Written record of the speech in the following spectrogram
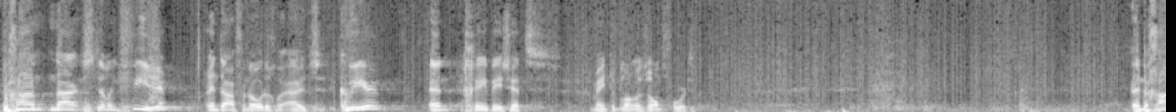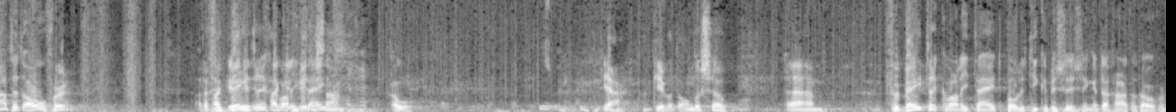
We gaan naar stelling 4 en daarvoor nodigen we uit Queer en GBZ, gemeentebelangen Zandvoort. En daar gaat het over dan ga ik midden kwaliteit. staan. Oh. Ja, een keer wat anders zo. Ehm, Verbeter kwaliteit politieke beslissingen, daar gaat het over.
